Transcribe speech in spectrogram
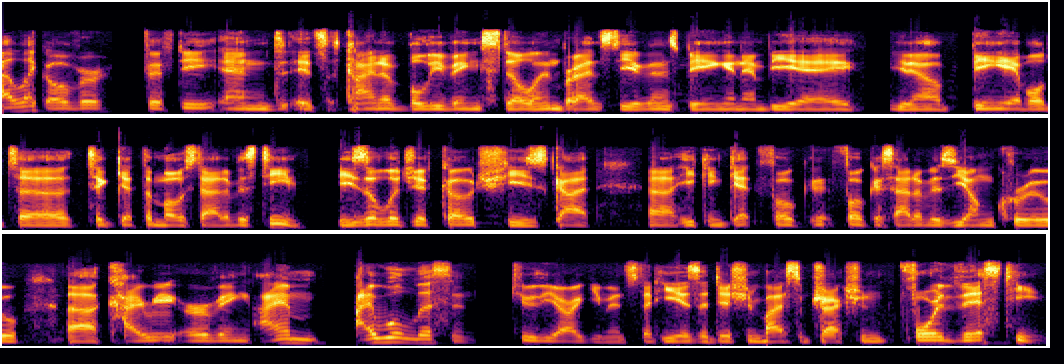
I like over 50 and it's kind of believing still in Brad Stevens being an NBA, you know, being able to to get the most out of his team. He's a legit coach. He's got uh, he can get fo- focus out of his young crew. Uh, Kyrie Irving, I am I will listen to the arguments that he is addition by subtraction for this team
